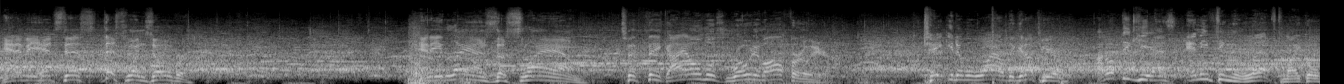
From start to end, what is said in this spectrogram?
And if he hits this, this one's over. And he lands the slam. To think, I almost wrote him off earlier. Taking him a while to get up here. I don't think he has anything left, Michael.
